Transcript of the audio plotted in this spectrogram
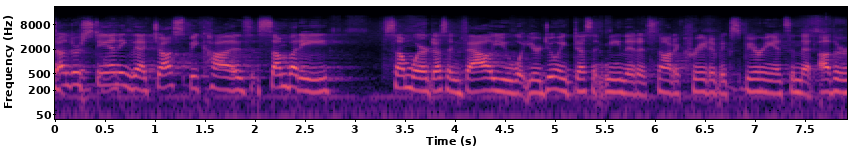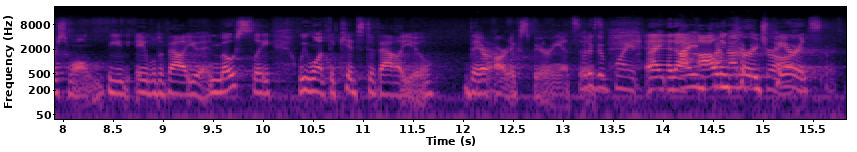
Yeah. understanding that just because somebody somewhere doesn't value what you're doing doesn't mean that it's not a creative experience and that others won't be able to value it. And mostly, we want the kids to value their art experiences. What a good point. And I- I, I'm- will I'm not a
